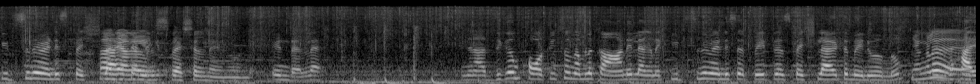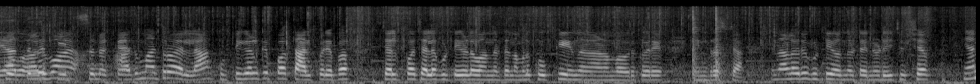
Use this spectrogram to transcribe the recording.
കിഡ്സിന് വേണ്ടി സ്പെഷ്യൽ സ്പെഷ്യൽ മെനു ഉണ്ട് ഉണ്ടല്ലേ? ഇങ്ങനെ അധികം ഹോട്ടൽസ് നമ്മൾ കാണില്ല. അങ്ങനെ കിഡ്സിന് വേണ്ടി സെപ്പറേറ്റ് സ്പെഷ്യൽ ആയിട്ട് മെനു ഒന്നും. ഞങ്ങൾ അത് മാത്രമല്ല കുട്ടികൾക്ക് ഇപ്പോൾ താല്പര്യം. ഇപ്പോൾ ചിലപ്പോൾ ചില കുട്ടികൾ വന്നിട്ട് നമ്മൾ കുക്ക് ചെയ്യുന്നത് കാണുമ്പോൾ അവർക്കൊരു ഇൻട്രസ്റ്റാണ് എന്നാളൊരു കുട്ടി വന്നിട്ട് എന്നോട് ചോദിച്ചു ഷെഫ് ഞാൻ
